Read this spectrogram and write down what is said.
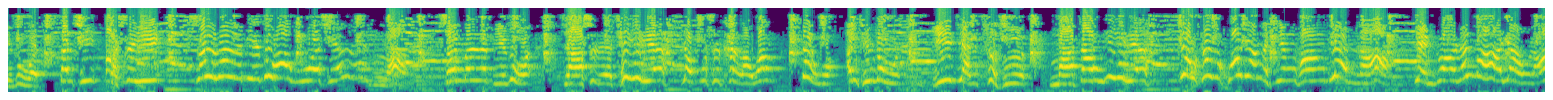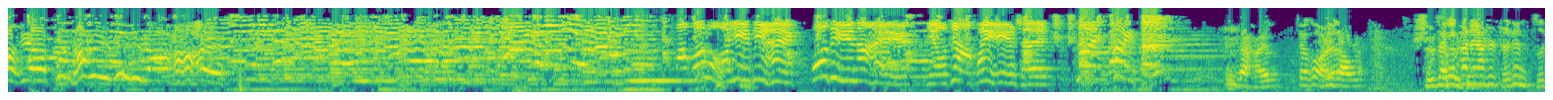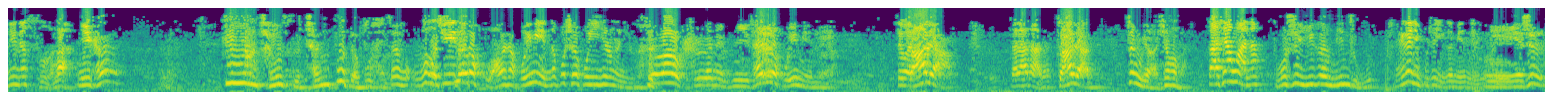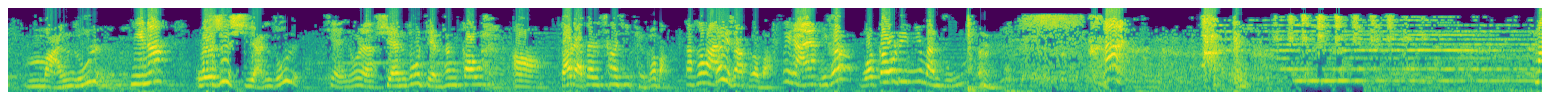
比作三七二十一，神门比作我仙子啊，神门比作贾氏七爷，要不是看老王对我恩情重，一剑刺死马昭爷，叫声皇娘心方便呐，便抓人马要来呀，昆长玉啊！哎马伯母一见无计奈，有家回身来太子。那孩子这个儿子没招了，实在这个不行。看这样是指定指定的死了。你看，君让臣死，臣不得不死。这伍子胥这皇上回民那不吃荤腥啊？你就说唠嗑呢，你才是回民呢。对吧？咱俩，咱俩咋的？咱俩正两相反，咋相反呢？不是一个民族。谁跟你不是一个民族？你是满族人，你呢？我是鲜族人，鲜族人鲜族简称高丽。啊？咱俩在这唱戏挺合吧。咋喝完？为啥合榜？为啥呀？你看我高丽，你满族。来，马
